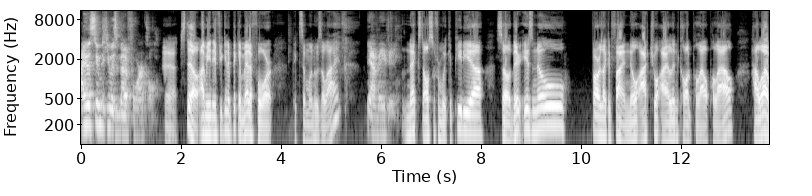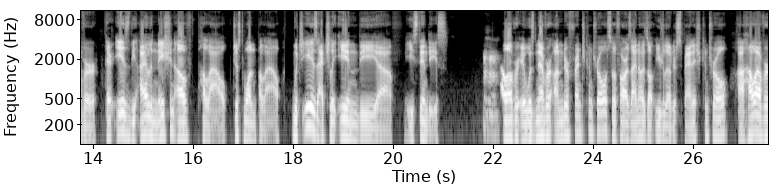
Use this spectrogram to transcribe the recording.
I assumed he was metaphorical. Yeah. Still, I mean, if you're gonna pick a metaphor, pick someone who's alive. Yeah, maybe. Next, also from Wikipedia. So there is no far as I could find, no actual island called Palau Palau. However, there is the island nation of Palau, just one Palau, which is actually in the uh, East Indies. hmm However, it was never under French control. So far as I know, it's usually under Spanish control. Uh, however,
